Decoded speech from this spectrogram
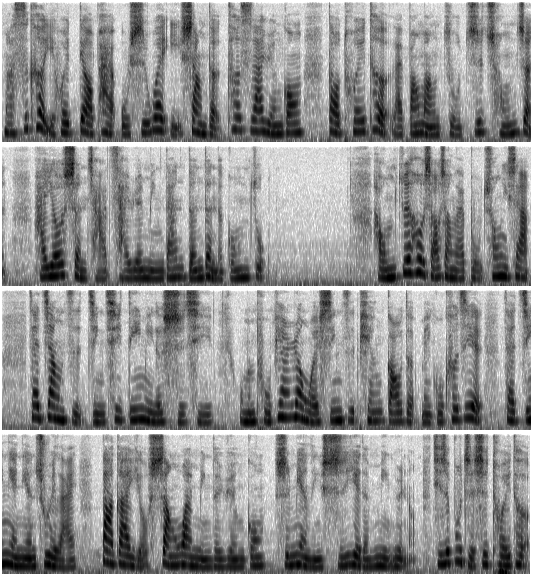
马斯克也会调派五十位以上的特斯拉员工到推特来帮忙组织重整，还有审查裁员名单等等的工作。好，我们最后小想来补充一下。在这样子景气低迷的时期，我们普遍认为薪资偏高的美国科技业，在今年年初以来，大概有上万名的员工是面临失业的命运哦。其实不只是推特，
